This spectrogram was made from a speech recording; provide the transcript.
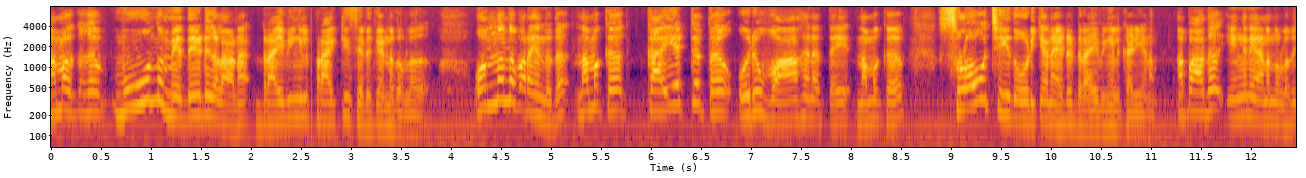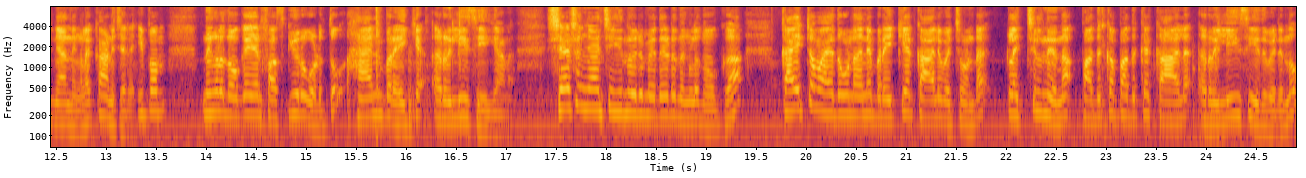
നമുക്ക് മൂന്ന് മെത്തേഡുകളാണ് ഡ്രൈവിങ്ങിൽ പ്രാക്ടീസ് എടുക്കേണ്ടതുള്ളത്. ഒന്നെന്ന് പറയുന്നത് നമുക്ക് കയറ്റത്ത് ഒരു വാഹനത്തെ നമുക്ക് സ്ലോ ചെയ്ത് ഓടിക്കാനായിട്ട് ഡ്രൈവിങ്ങിൽ കഴിയണം. അപ്പോൾ അത് എങ്ങനെയാണെന്നുള്ളത് ഞാൻ നിങ്ങളെ കാണിച്ചു തരാം. ഇപ്പം നിങ്ങൾ നോക്കുക ഞാൻ ഫസ്റ്റ് ഗിയർ കൊടുത്തു ഹാൻഡ് ബ്രേക്ക് റിലീസ് ചെയ്യുകയാണ്. ശേഷം ഞാൻ ചെയ്യുന്ന ഒരു മെത്തേഡ് നിങ്ങൾ നോക്കുക. കയറ്റമായതുകൊണ്ട് തന്നെ ബ്രേക്ക് കാൽ വെച്ചുകൊണ്ട് ക്ലച്ചിൽ നിന്ന് പതുക്കെ പതുക്കെ കാൽ റിലീസ് ചെയ്ത് വരുന്നു.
